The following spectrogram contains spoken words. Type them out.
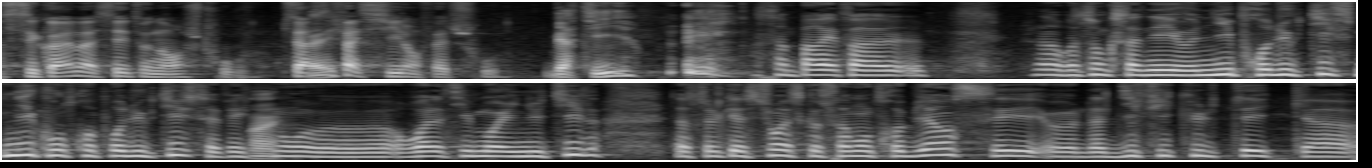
c'est quand même assez étonnant, je trouve. C'est assez facile, en fait, je trouve. Bertille Ça me paraît. J'ai l'impression que ça n'est euh, ni productif ni contre-productif, c'est effectivement euh, relativement inutile. La seule question, est-ce que ça montre bien, c'est euh, la difficulté qu'a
